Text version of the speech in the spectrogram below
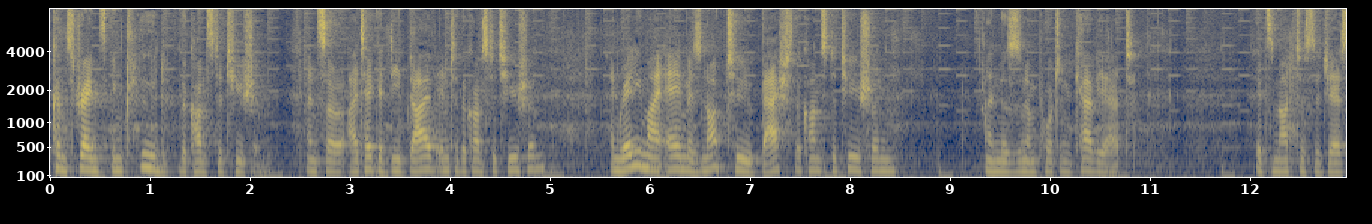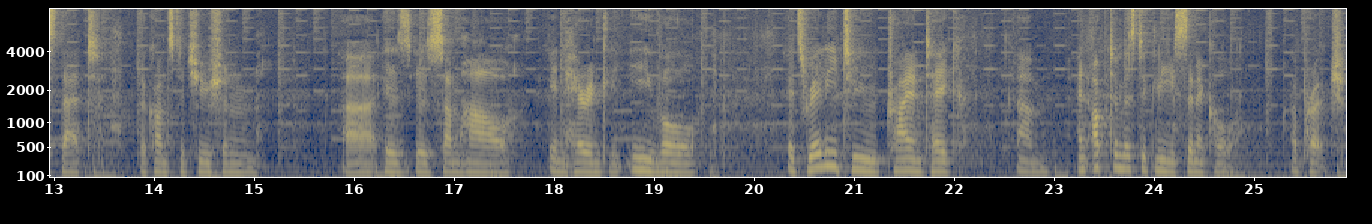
constraints include the Constitution. And so I take a deep dive into the Constitution, and really my aim is not to bash the Constitution, and this is an important caveat. It's not to suggest that the Constitution uh, is, is somehow inherently evil. It's really to try and take um, an optimistically cynical approach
